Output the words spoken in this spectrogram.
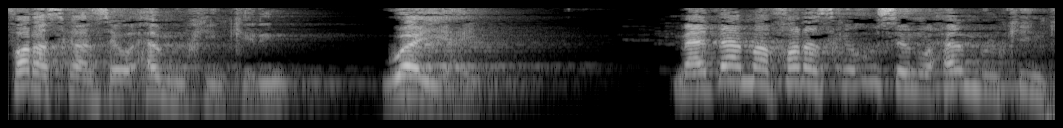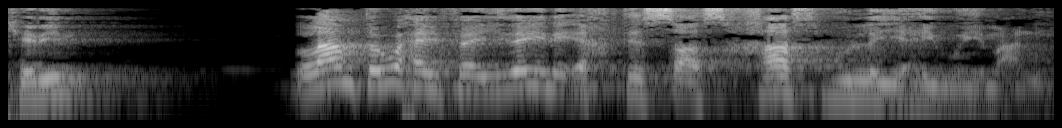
faraskaanse waxba mulkin karin waa yahay. Maadaama faraska uusan waxba mulkin karin laamta waxay faa'iidaynay ikhtisaas khaas buu la yahay weeye macnihi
